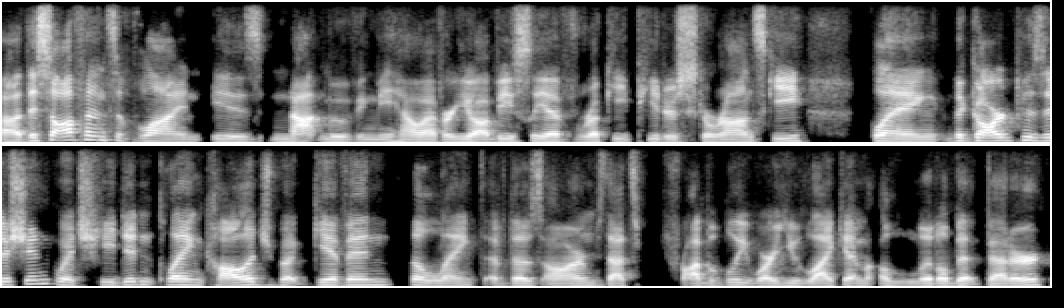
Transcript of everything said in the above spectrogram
Uh, this offensive line is not moving me, however. You obviously have rookie Peter Skoronski playing the guard position, which he didn't play in college, but given the length of those arms, that's probably where you like him a little bit better.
